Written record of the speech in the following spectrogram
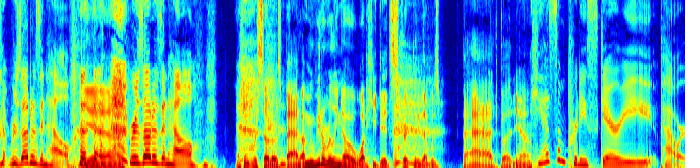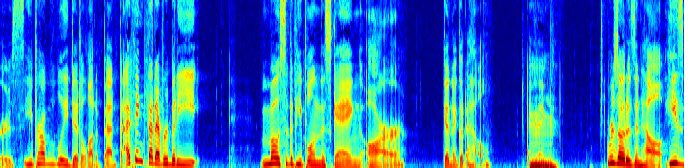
risotto's in hell. Yeah, risotto's in hell. I think risotto's bad. I mean, we don't really know what he did strictly that was bad, but yeah. He has some pretty scary powers. He probably did a lot of bad. I think that everybody, most of the people in this gang are gonna go to hell. I Mm. think risotto's in hell. He's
